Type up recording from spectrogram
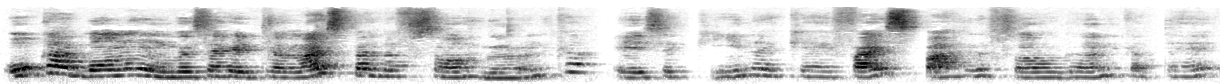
O carbono 1 vai ser aquele que vai mais perto da função orgânica, esse aqui, né, que faz parte da função orgânica até.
